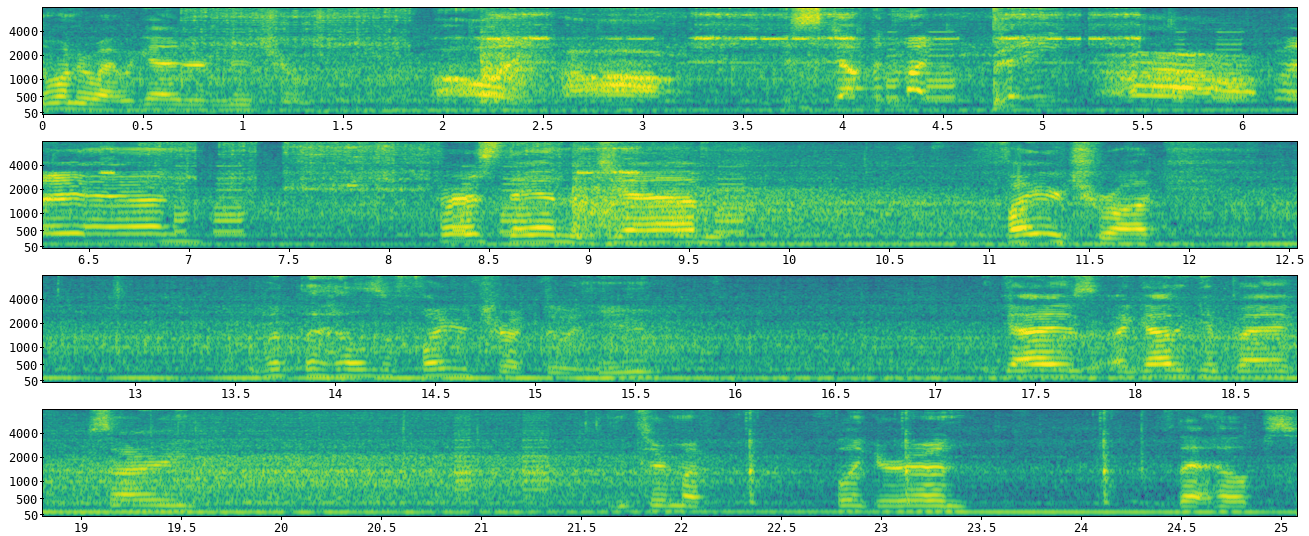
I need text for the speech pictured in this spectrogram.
No wonder why we got it in neutral. Oh, oh, it's stuff in my paint. Oh, man. First day on the job. Fire truck. What the hell's a fire truck doing here? Guys, I gotta get back. Sorry. Let me turn my blinker on. If that helps.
